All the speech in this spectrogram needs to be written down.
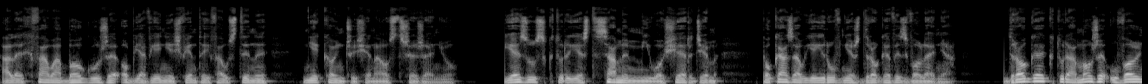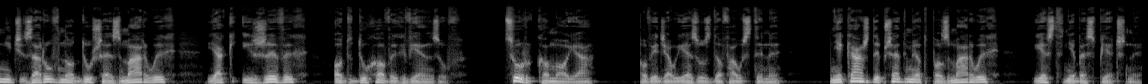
ale chwała Bogu, że objawienie świętej Faustyny nie kończy się na ostrzeżeniu. Jezus, który jest samym miłosierdziem, pokazał jej również drogę wyzwolenia. Drogę, która może uwolnić zarówno dusze zmarłych, jak i żywych od duchowych więzów. Córko moja, powiedział Jezus do Faustyny, nie każdy przedmiot po zmarłych jest niebezpieczny.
